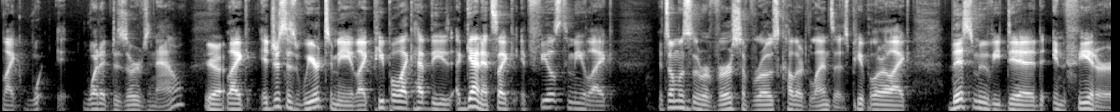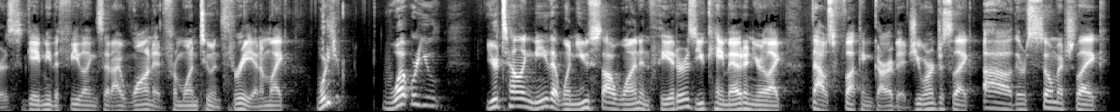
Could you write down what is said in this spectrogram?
like wh- what it deserves now Yeah. like it just is weird to me like people like have these again it's like it feels to me like it's almost the reverse of rose colored lenses people are like this movie did in theaters gave me the feelings that i wanted from one two and three and i'm like what are you what were you you're telling me that when you saw one in theaters, you came out and you're like, that was fucking garbage. You weren't just like, oh, there's so much like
